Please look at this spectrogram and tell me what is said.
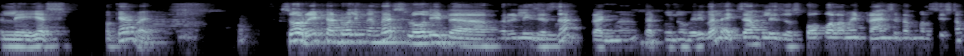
layers. Okay, right. So rate controlling member slowly it uh, releases the drug that we know very well. Example is the scopolamine transdermal system.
